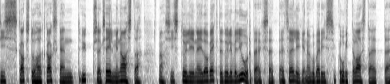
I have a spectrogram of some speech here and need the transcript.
siis kaks tuhat kakskümmend üks, eks eelmine aasta, noh, siis tuli neid objekte tuli veel juurde, eks, et, et see oligi nagu päris sihuke huvitav aasta, et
